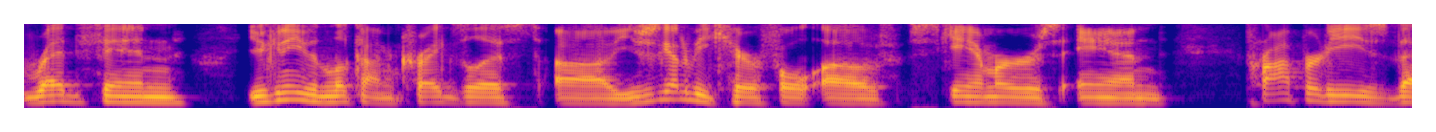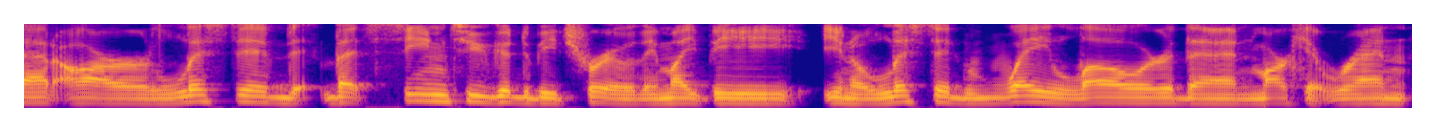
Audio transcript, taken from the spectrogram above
Redfin. You can even look on Craigslist. Uh, you just got to be careful of scammers and properties that are listed that seem too good to be true. They might be, you know, listed way lower than market rent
